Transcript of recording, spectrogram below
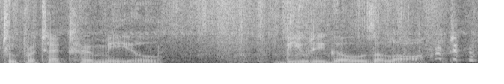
To protect her meal, Beauty goes aloft.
